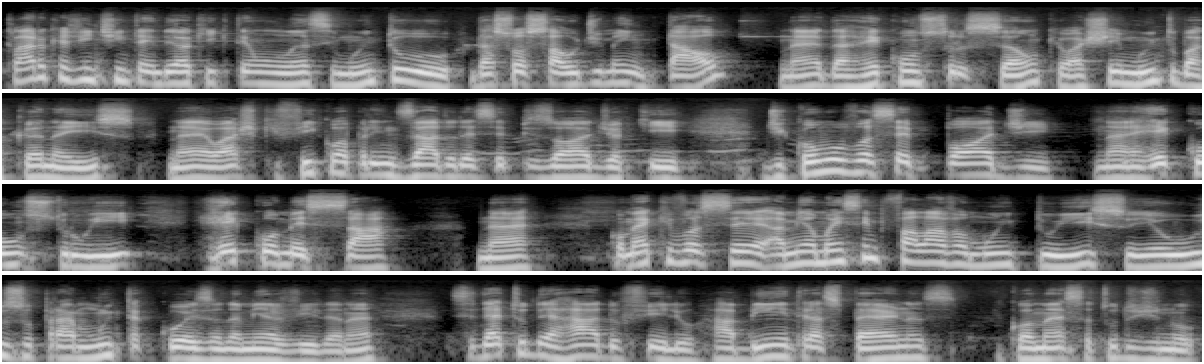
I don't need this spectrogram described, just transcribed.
Claro que a gente entendeu aqui que tem um lance muito da sua saúde mental, né, da reconstrução, que eu achei muito bacana isso, né? Eu acho que fica o aprendizado desse episódio aqui de como você pode, né, reconstruir, recomeçar, né? Como é que você, a minha mãe sempre falava muito isso e eu uso pra muita coisa da minha vida, né? Se der tudo errado, filho, rabinho entre as pernas e começa tudo de novo.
